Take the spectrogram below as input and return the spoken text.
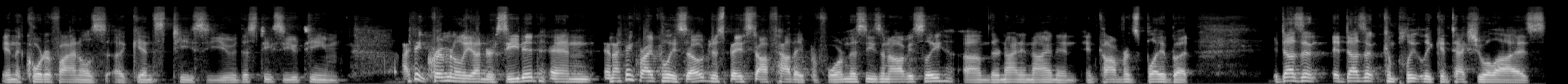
in the quarterfinals against TCU. This TCU team, I think, criminally underseeded, and and I think rightfully so, just based off how they perform this season. Obviously, um, they're nine and nine in, in conference play, but it doesn't it doesn't completely contextualize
